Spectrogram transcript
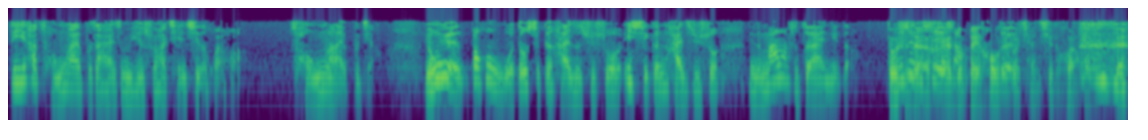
第一，他从来不在孩子面前说他前妻的坏话，从来不讲，永远包括我都是跟孩子去说，一起跟孩子去说，你的妈妈是最爱你的。都是在孩子背后说前妻的坏话。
